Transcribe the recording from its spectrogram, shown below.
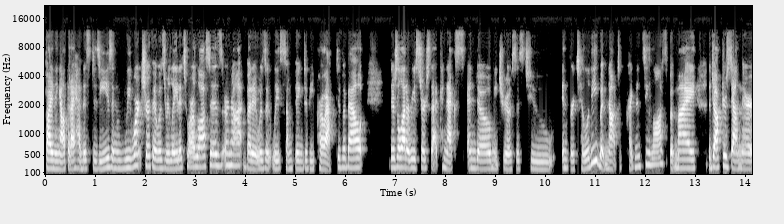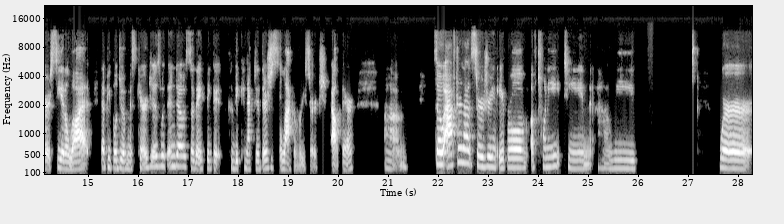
finding out that I had this disease. And we weren't sure if it was related to our losses or not, but it was at least something to be proactive about. There's a lot of research that connects endometriosis to infertility, but not to pregnancy loss. But my the doctors down there see it a lot that people do have miscarriages with endo, so they think it could be connected. There's just a lack of research out there. Um, so after that surgery in April of 2018, uh, we were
